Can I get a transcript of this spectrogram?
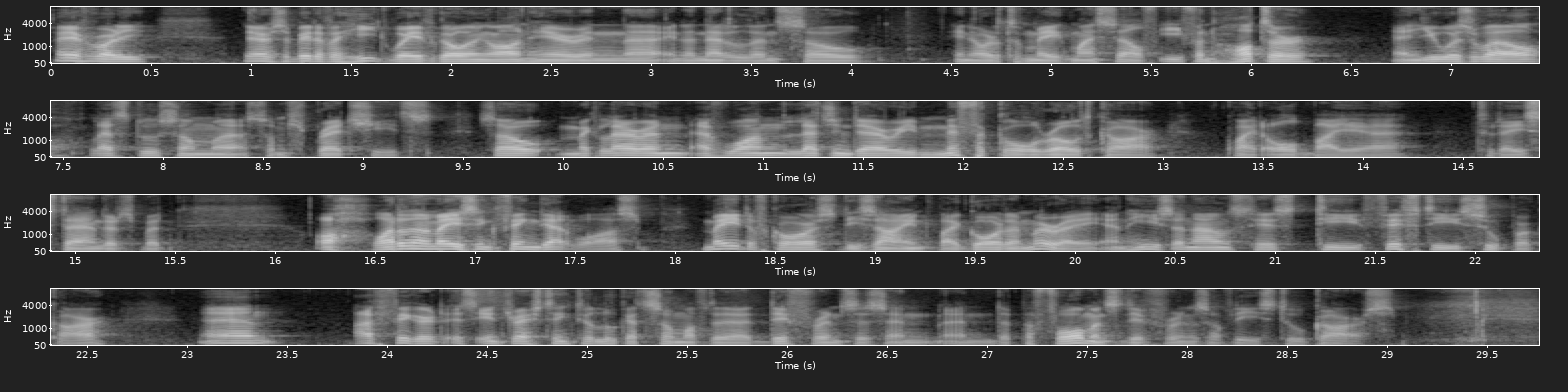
Hey everybody, there's a bit of a heat wave going on here in, uh, in the Netherlands, so in order to make myself even hotter, and you as well, let's do some, uh, some spreadsheets. So, McLaren F1 legendary mythical road car, quite old by uh, today's standards, but oh, what an amazing thing that was. Made, of course, designed by Gordon Murray, and he's announced his T50 supercar. And I figured it's interesting to look at some of the differences and, and the performance difference of these two cars.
